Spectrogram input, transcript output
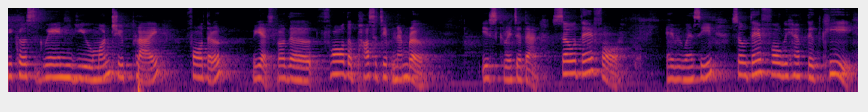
Because when you multiply for the yes for the for the positive number is greater than. So therefore everyone see so therefore we have the key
